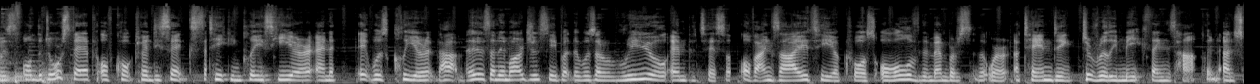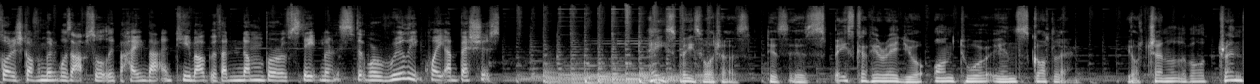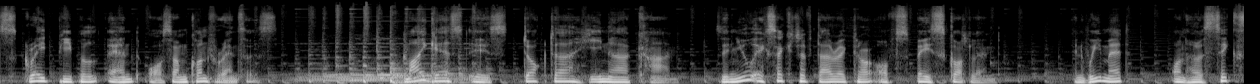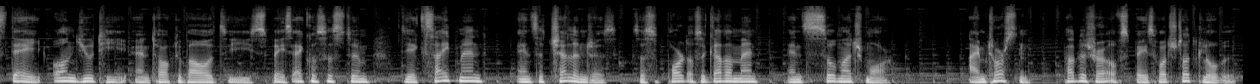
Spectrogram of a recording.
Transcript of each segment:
was on the doorstep of COP26 taking place here, and it was clear that it is an emergency, but there was a real impetus of anxiety across all of the members that were attending to really make things happen. And Scottish Government was absolutely behind that and came up with a number of statements that were really quite ambitious. Hey, Space Watchers! This is Space Cafe Radio on tour in Scotland, your channel about trends, great people, and awesome conferences. My guest is Dr. Hina Khan, the new executive director of Space Scotland. And we met on her sixth day on duty and talked about the space ecosystem, the excitement and the challenges, the support of the government, and so much more. I'm Torsten, publisher of spacewatch.global.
